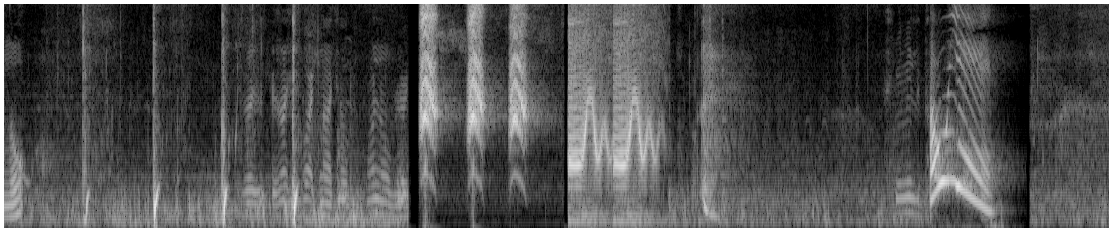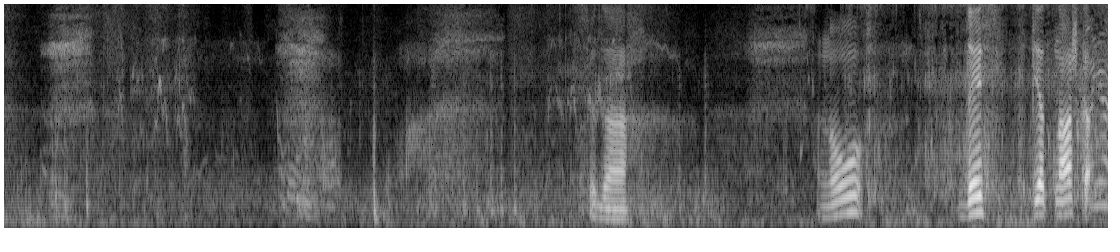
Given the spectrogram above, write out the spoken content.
Ну, Загибать начал. Понял, блядь. Сними лицо. сюди. Ну, десь п'ятнашка. Аня,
